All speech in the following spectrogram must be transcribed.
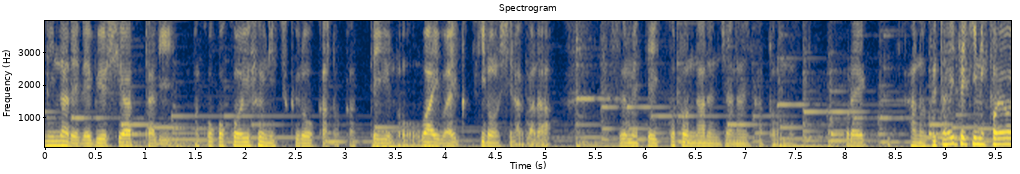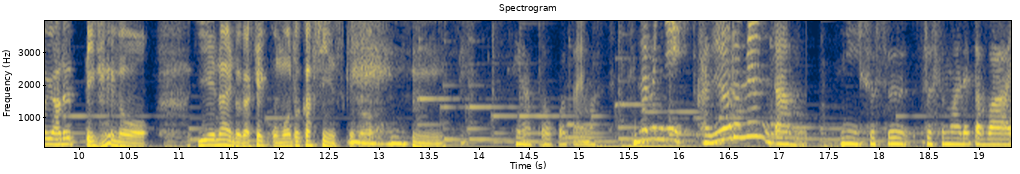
みんなでレビューし合ったり、まあこここういう風に作ろうかとかっていうのをワイワイ議論しながら進めていくことになるんじゃないかと思う。これあの具体的にこれをやるっていうのを言えないのが結構もどかしいんですけど、うん、ありがとうございます。ちなみにカジュアル面談に進進まれた場合、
